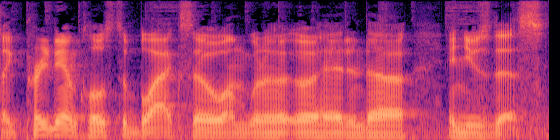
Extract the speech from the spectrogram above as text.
like pretty damn close to black. So I'm gonna go ahead and uh, and use this.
